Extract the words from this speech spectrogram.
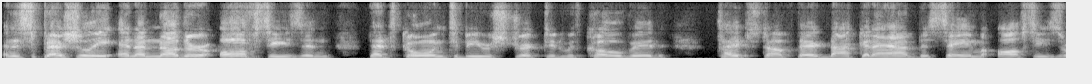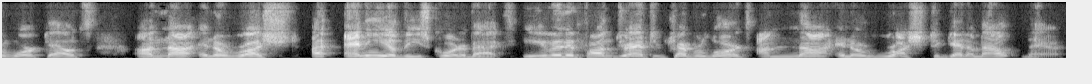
and especially in another off season that's going to be restricted with COVID type stuff. They're not going to have the same off season workouts. I'm not in a rush. Any of these quarterbacks, even if I'm drafting Trevor Lawrence, I'm not in a rush to get him out there.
